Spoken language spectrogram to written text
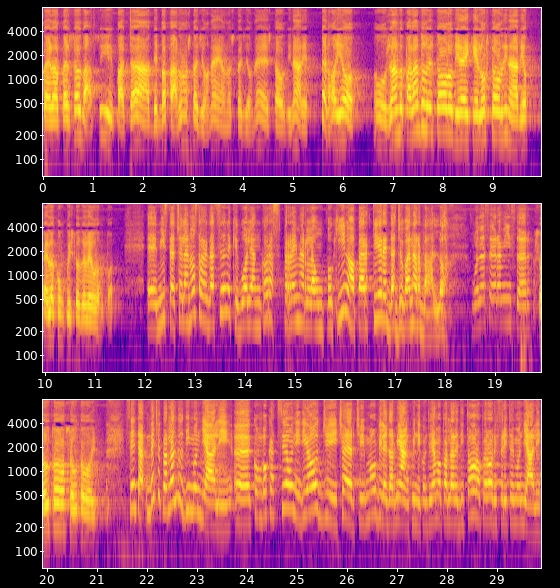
per, per salvarsi faccia, debba fare una stagione, una stagione straordinaria. Però io, usando, parlando del toro, direi che lo straordinario è la conquista dell'Europa. Eh, mister, c'è la nostra redazione che vuole ancora spremerla un pochino a partire da Giovanna Arballo. Buonasera mister. Saluto, saluto voi. Senta, invece parlando di mondiali, eh, convocazioni di oggi, Cerci, Immobile, Darmian, quindi continuiamo a parlare di Toro però riferito ai mondiali.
